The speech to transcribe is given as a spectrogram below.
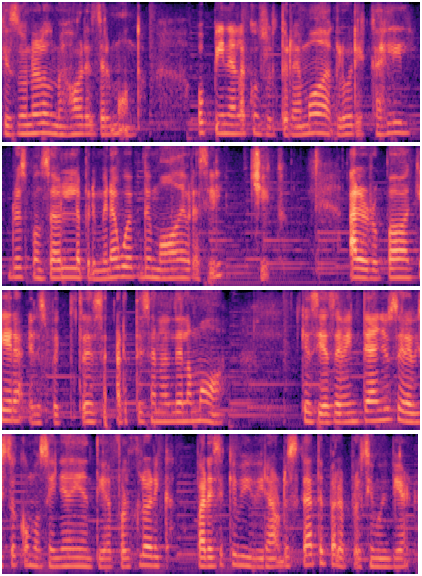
que es uno de los mejores del mundo opina la consultora de moda Gloria Cajlil, responsable de la primera web de moda de Brasil, Chic. A la ropa vaquera, el aspecto artesanal de la moda, que si hace 20 años era visto como seña de identidad folclórica, parece que vivirá un rescate para el próximo invierno.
